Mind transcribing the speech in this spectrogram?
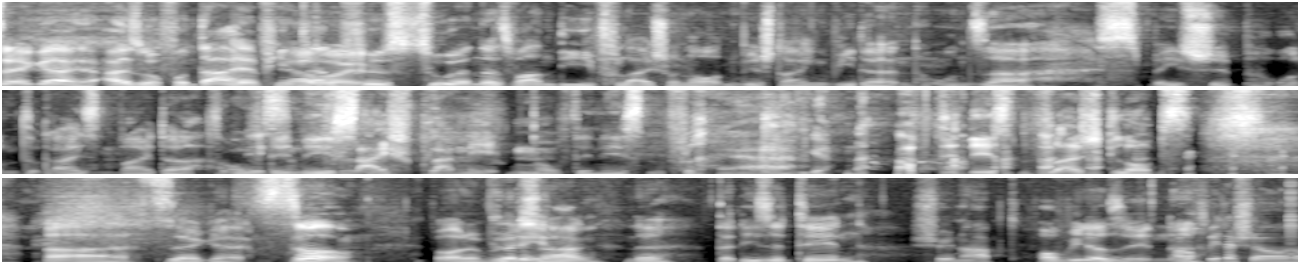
Sehr geil. Also von daher vielen Jawohl. Dank fürs Zuhören. Das waren die Fleischonauten. Wir steigen wieder in unser Spaceship und reisen weiter Zum auf nächsten, den nächsten Fleischplaneten. auf den nächsten Fle Ja, genau. auf den nächsten Fleischklops. ah, sehr geil. So, Ja, dann würde ich sagen, ne, das ist es. schönen Abend. Auf Wiedersehen. Ne? Auf Wiederschauen.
